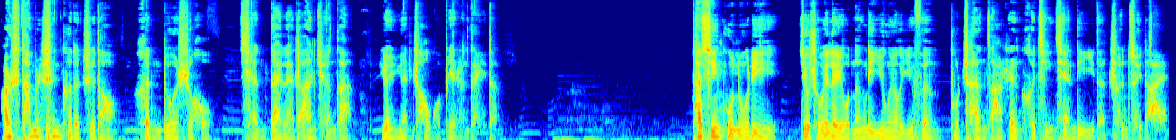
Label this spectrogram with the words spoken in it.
而是她们深刻的知道，很多时候钱带来的安全感远远超过别人给的。她辛苦努力，就是为了有能力拥有一份不掺杂任何金钱利益的纯粹的爱，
